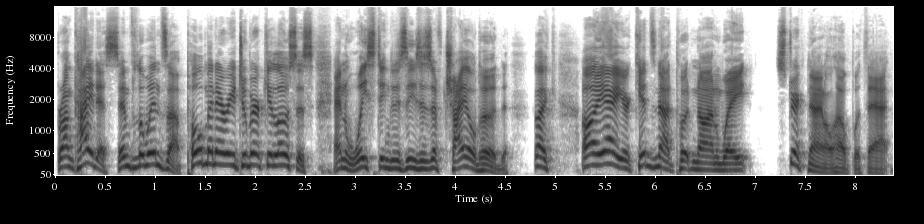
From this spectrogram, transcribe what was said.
bronchitis, influenza, pulmonary tuberculosis, and wasting diseases of childhood. Like, oh yeah, your kid's not putting on weight. Strychnine will help with that.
